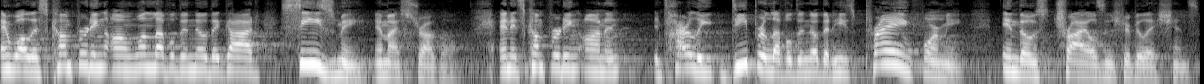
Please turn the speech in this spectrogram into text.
And while it's comforting on one level to know that God sees me in my struggle, and it's comforting on an entirely deeper level to know that He's praying for me in those trials and tribulations.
